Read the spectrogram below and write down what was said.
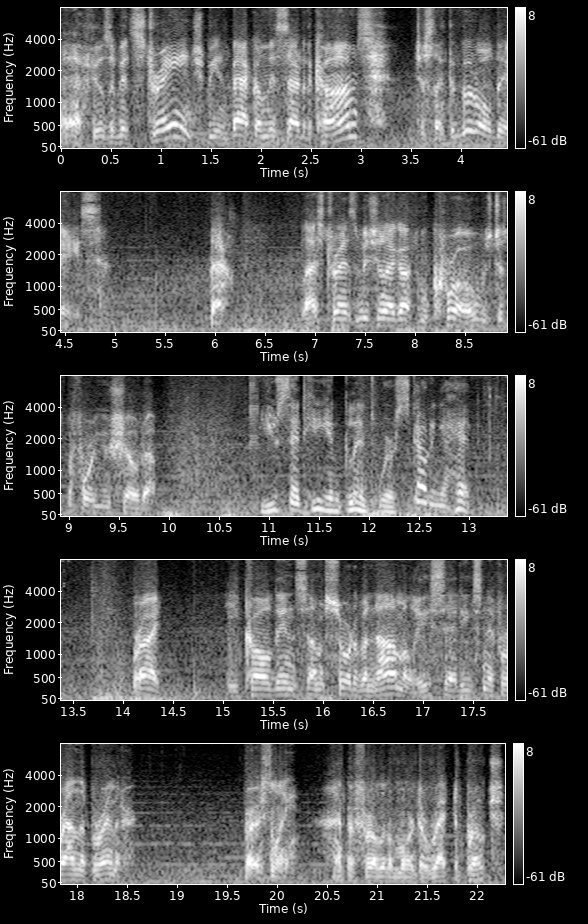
Uh, feels a bit strange being back on this side of the comms, just like the good old days. Now, last transmission I got from Crow was just before you showed up. You said he and Glint were scouting ahead. Right. He called in some sort of anomaly, said he'd sniff around the perimeter. Personally, I prefer a little more direct approach.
